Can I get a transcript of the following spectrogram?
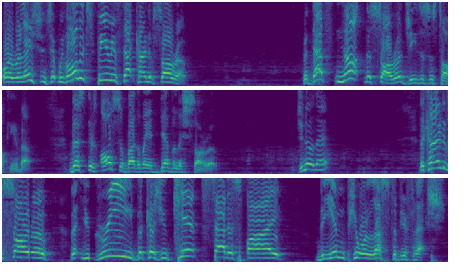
or a relationship. We've all experienced that kind of sorrow. But that's not the sorrow Jesus is talking about. There's also, by the way, a devilish sorrow. Do you know that? The kind of sorrow that you grieve because you can't satisfy the impure lust of your flesh.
